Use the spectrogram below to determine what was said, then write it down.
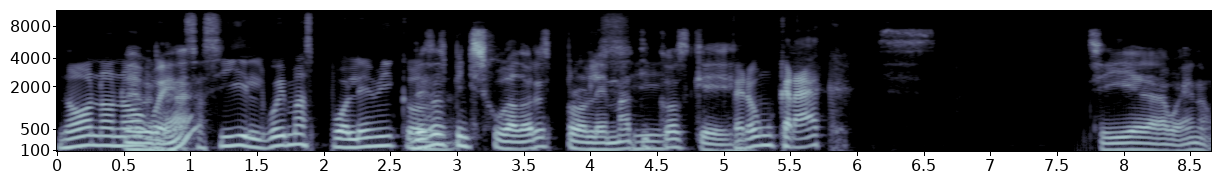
No, no, no, ¿De güey. O verdad? sea, sí, el güey más polémico. de esos pinches jugadores problemáticos que... Pero un crack. Sí, era bueno,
